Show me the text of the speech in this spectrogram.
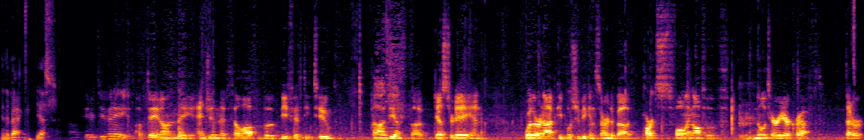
In the back, yes. Peter, do you have any update on the engine that fell off of a B-52 uh, the, uh, yesterday, and whether or not people should be concerned about parts falling off of military aircraft that are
